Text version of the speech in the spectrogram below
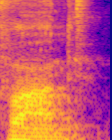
fond.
